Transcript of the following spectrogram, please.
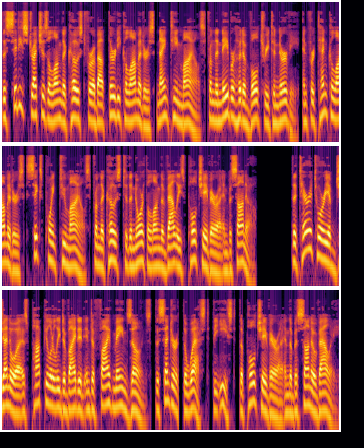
The city stretches along the coast for about 30 kilometers 19 miles from the neighborhood of Voltri to Nervi, and for 10 kilometers 6.2 miles from the coast to the north along the valleys Polcevera and Bisagno. The territory of Genoa is popularly divided into five main zones, the centre, the west, the east, the Polcevera and the Bisagno Valley.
